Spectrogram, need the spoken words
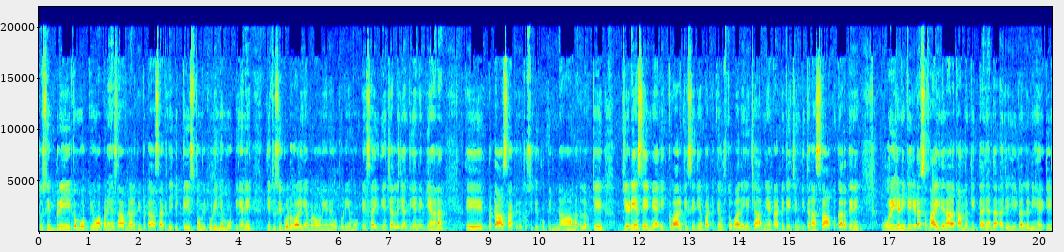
ਤੁਸੀਂ ਬਰੀਕ ਮੋਟੀਆਂ ਆਪਣੇ ਹਿਸਾਬ ਨਾਲ ਵੀ ਬਟਾ ਸਕਦੇ, ਇੱਕ ਇਸ ਤੋਂ ਵੀ ਥੋੜ੍ਹੀਆਂ ਜਿਹੀਆਂ ਮੋਟੀਆਂ ਨੇ। ਜੇ ਤੁਸੀਂ ਗੁੜ ਵਾਲੀਆਂ ਬਣਾਉਣੀਆਂ ਨੇ, ਉਹ ਥੋੜ੍ਹੀਆਂ ਮੋਟੇ ਸਾਈਜ਼ ਦੀਆਂ ਚੱਲ ਜਾਂਦੀਆਂ ਨੇਗੀਆਂ, ਹਨਾ? ਤੇ ਬਟਾ ਸਕਦੇ ਹੋ ਤੁਸੀਂ। ਦੇਖੋ ਕਿੰਨਾ ਮਤਲਬ ਕਿ ਜਿਹੜੀਆਂ ਸੇਮੀਆਂ ਇੱਕ ਵਾਰ ਕਿਸੇ ਦੀਆਂ ਵੱਟ ਤੇ ਉਸ ਤੋਂ ਬਾਅਦ ਇਹ ਝਾਰਨੀਆਂ ਕੱਢ ਕੇ ਚੰਗੀ ਤਰ੍ਹਾਂ ਸਾਫ਼ ਕਰਦੇ ਨੇ। ਪੂਰੀ ਜਣੀ ਕਿ ਜਿਹੜਾ ਸਫ਼ਾਈ ਦੇ ਨਾਲ ਕੰਮ ਕੀਤਾ ਜਾਂਦਾ, ਅਜਿਹੀ ਗੱਲ ਨਹੀਂ ਹੈਗੀ।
